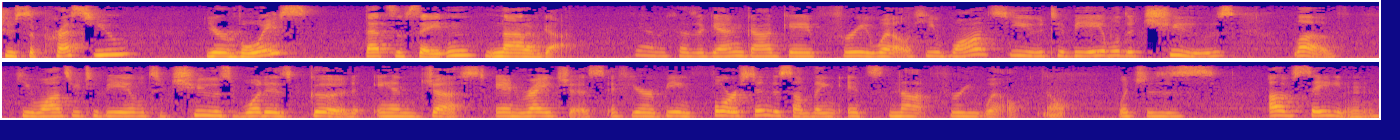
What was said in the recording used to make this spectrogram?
to suppress you, your voice, that's of Satan, not of God. yeah because again god gave free will he wants you to be able to choose love he wants you to be able to choose what is good and just and righteous if you're being forced into something it's not free will No. Which is of Satan.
